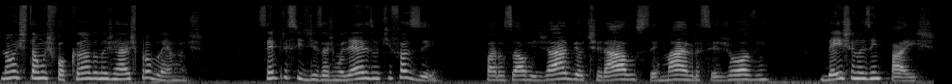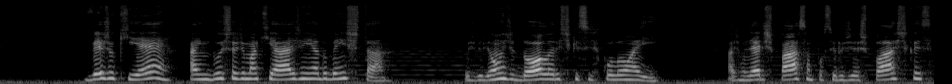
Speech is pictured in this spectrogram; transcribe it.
Não estamos focando nos reais problemas. Sempre se diz às mulheres o que fazer, para usar o hijab ou tirá-lo, ser magra, ser jovem. Deixe-nos em paz. Veja o que é a indústria de maquiagem e a do bem-estar. Os bilhões de dólares que circulam aí. As mulheres passam por cirurgias plásticas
